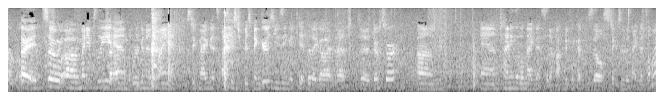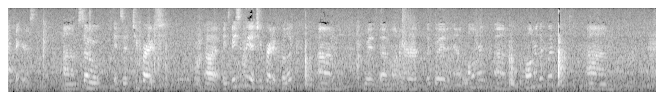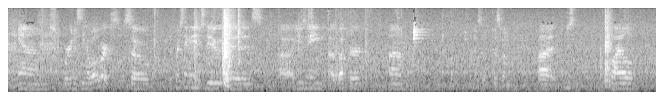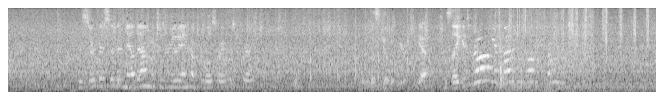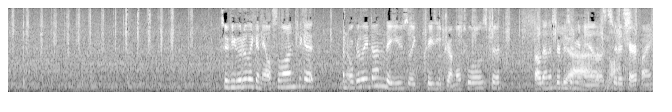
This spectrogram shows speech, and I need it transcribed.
Alright, so uh, my name's Leigh, and we're gonna try and stick magnets on Christopher's fingers using a kit that I got at the drugstore. Um, and tiny little magnets that I'm not gonna pick up because they'll stick to the magnets on my fingers. Um, so it's a two part, uh, it's basically a two part acrylic um, with a monomer liquid and a polymer, um, polymer liquid. Um, and we're going to see how well it works. So the first thing we need to do is uh, using a buffer. Um, which one is it? This one. Uh, just file the surface of his nail down, which is really uncomfortable. Sorry, Christopher. It does feel a bit weird. Yeah. It's like, it's wrong, you're filing it wrong, it's wrong. So if you go to like a nail salon to get an overlay done, they use like crazy Dremel tools to file down the surface Yeah, of your nail. It's sort of terrifying.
